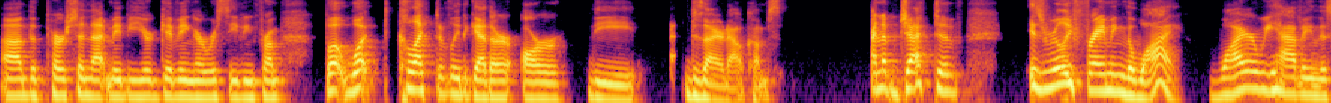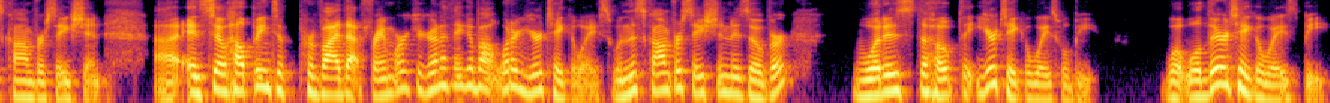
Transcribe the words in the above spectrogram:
uh, the person that maybe you're giving or receiving from but what collectively together are the desired outcomes. An objective is really framing the why. Why are we having this conversation? Uh, and so helping to provide that framework you're going to think about what are your takeaways? When this conversation is over what is the hope that your takeaways will be? What will their takeaways be?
